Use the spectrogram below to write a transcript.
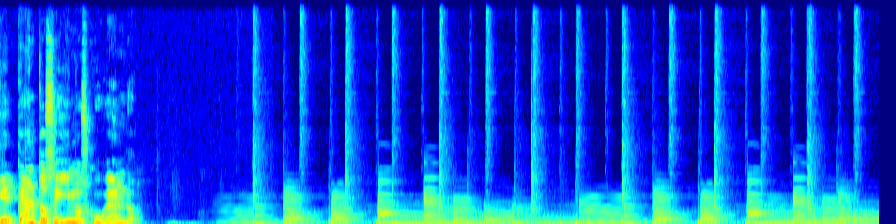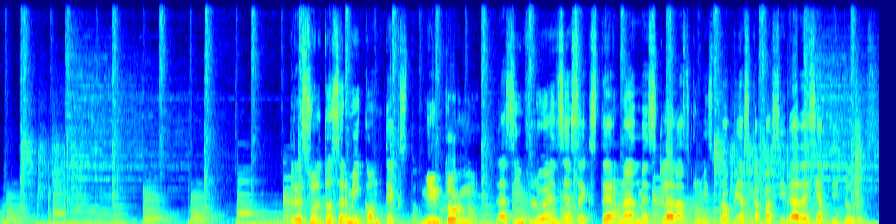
¿Qué tanto seguimos jugando? Resulto ser mi contexto, Mi entorno. las influencias externas mezcladas con mis propias capacidades y aptitudes.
